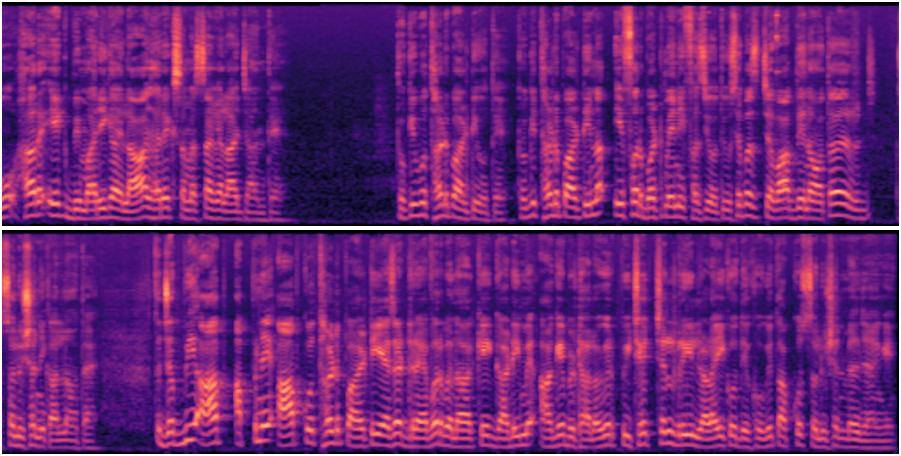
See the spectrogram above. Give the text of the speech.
वो हर एक बीमारी का इलाज, हर एक समस्या का इलाज जानते हैं। क्योंकि वो थर्ड पार्टी होते हैं। क्योंकि थर्ड पार्टी ना इफ़ और बट में नहीं फंसी होती, उसे बस जवाब देना होता है सोल्यूशन निकालना होता है। तो जब भी आप अपने आप को third party as a driver बना के गाड़ी में आगे बिठा लोगे और पीछे चल रही लड़ाई को देखोगे तो आपको सोल्यूशन मिल जाएँगे।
